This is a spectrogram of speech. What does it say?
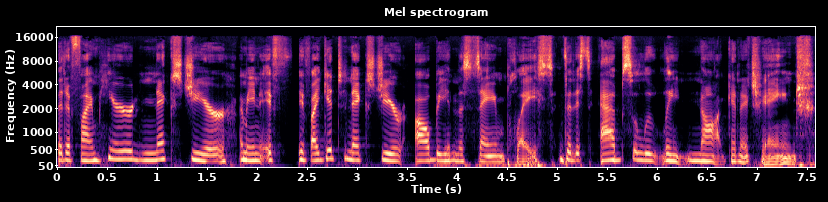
that if I'm here next year, I mean, if, if I get to next year, I'll be in the same place, that it's absolutely not going to change.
